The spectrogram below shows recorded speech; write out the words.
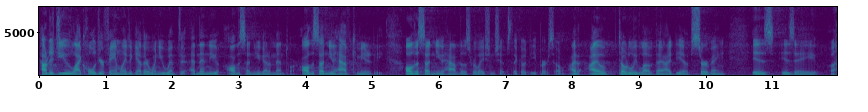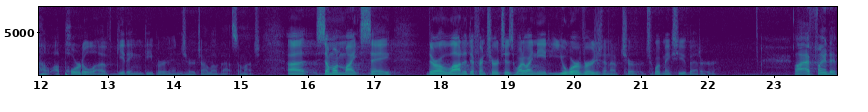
how did you like hold your family together when you went through? And then you all of a sudden you got a mentor. All of a sudden you have community. All of a sudden you have those relationships that go deeper. So I I totally love the idea of serving is is a a portal of getting deeper in mm-hmm. church. I love that so much. Uh, someone might say. There are a lot of different churches. Why do I need your version of church? What makes you better? I find a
